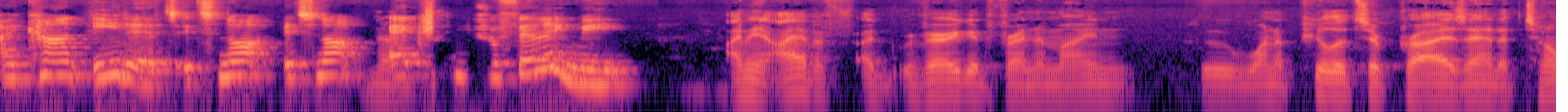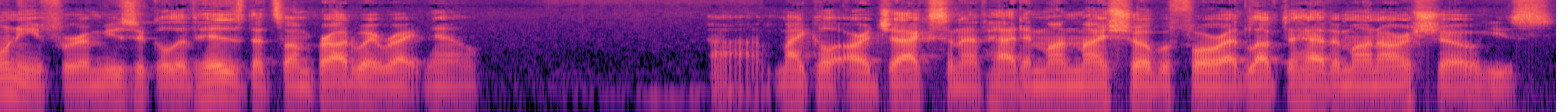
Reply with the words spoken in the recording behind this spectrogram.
I can't eat it it's not it's not No. actually fulfilling me I mean, I have a very good friend of mine who won a Pulitzer Prize and a Tony for a musical of his that's on Broadway right now. Uh, Michael R. Jackson. I've had him on my show before. I'd love to have him on our show. He's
